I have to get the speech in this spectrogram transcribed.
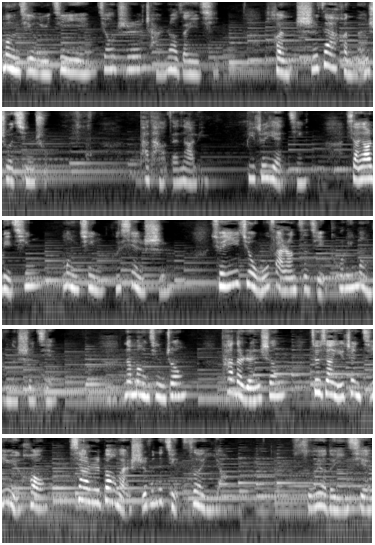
梦境与记忆交织缠绕在一起，很实在很难说清楚。他躺在那里，闭着眼睛，想要理清梦境和现实，却依旧无法让自己脱离梦中的世界。那梦境中，他的人生就像一阵急雨后夏日傍晚时分的景色一样。所有的一切，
